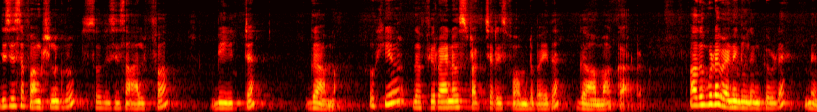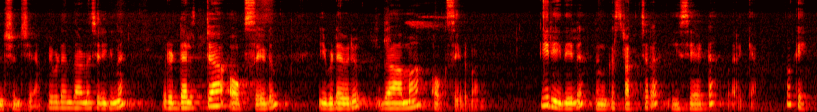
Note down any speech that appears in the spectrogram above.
this is a functional group so this is alpha beta gamma so here the furano structure is formed by the gamma carbon അതും കൂടെ വേണമെങ്കിൽ നിങ്ങൾക്ക് ഇവിടെ മെൻഷൻ ചെയ്യാം. ഇവിടെ എന്താണ് ചിരിക്കുന്നത് ഒരു ഡെൽറ്റ ഓക്സൈഡും ഇവിടെ ഒരു ഗാമ ഓക്സൈഡുമാണ്. ഈ രീതിയിൽ നിങ്ങൾക്ക് സ്ട്രക്ചർ ഈസി ആയിട്ട് വരയ്ക്കാം. ഓക്കെ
